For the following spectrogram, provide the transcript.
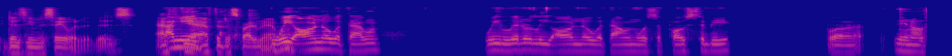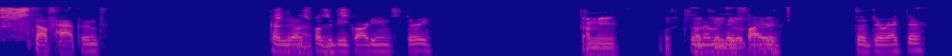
It doesn't even say what it is. After, mean, yeah, after the Spider Man. We all know what that one. We literally all know what that one was supposed to be, but you know stuff happened because it was supposed to be. Guardians Three. I mean, what the fuck Remember they fired the director.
